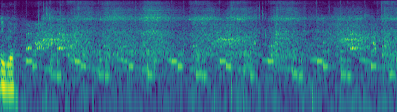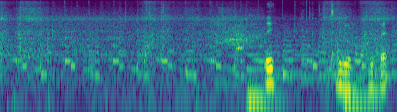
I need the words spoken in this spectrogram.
Iya. Eh. Ayo, that's bad.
